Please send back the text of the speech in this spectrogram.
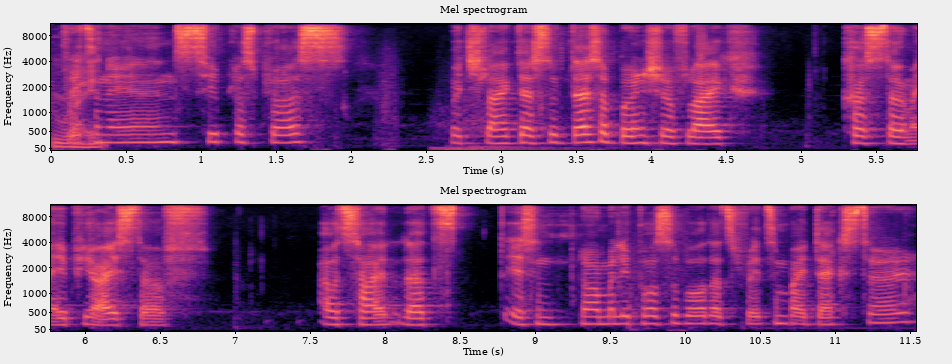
right. written in C++, which like there's a, there's a bunch of like custom API stuff outside that isn't normally possible. That's written by Dexter.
